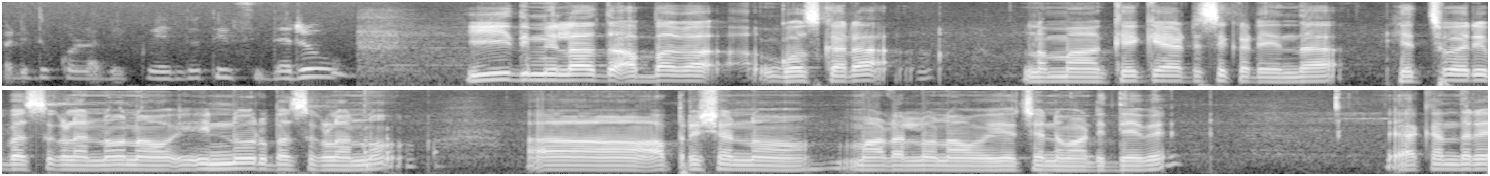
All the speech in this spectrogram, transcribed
ಪಡೆದುಕೊಳ್ಳಬೇಕು ಎಂದು ತಿಳಿಸಿದರು. ಈದ್ ಮಿಲಾದ್ ಹಬ್ಬಗೋಸ್ಕರ ನಮ್ಮ K K R T C ಕಡೆಯಿಂದ ಹೆಚ್ಚುವರಿ ಬಸ್ಸುಗಳನ್ನು ನಾವು ಇನ್ನೂರು ಬಸ್ಸುಗಳನ್ನು ಆಪ್ರೇಷನ್ನು ಮಾಡಲು ನಾವು ಯೋಚನೆ ಮಾಡಿದ್ದೇವೆ. ಯಾಕಂದರೆ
